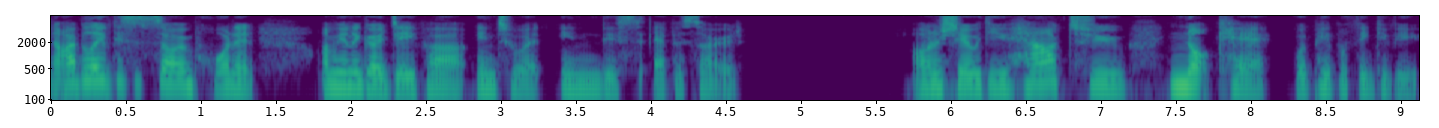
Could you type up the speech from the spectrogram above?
Now I believe this is so important. I'm going to go deeper into it in this episode. I want to share with you how to not care what people think of you.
